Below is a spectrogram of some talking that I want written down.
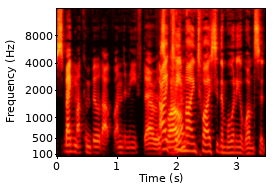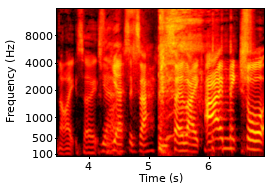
smegma can build up underneath there as I well. I clean mine twice in the morning and once at night, so it's Yeah. Yes, exactly. so like, I make sure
